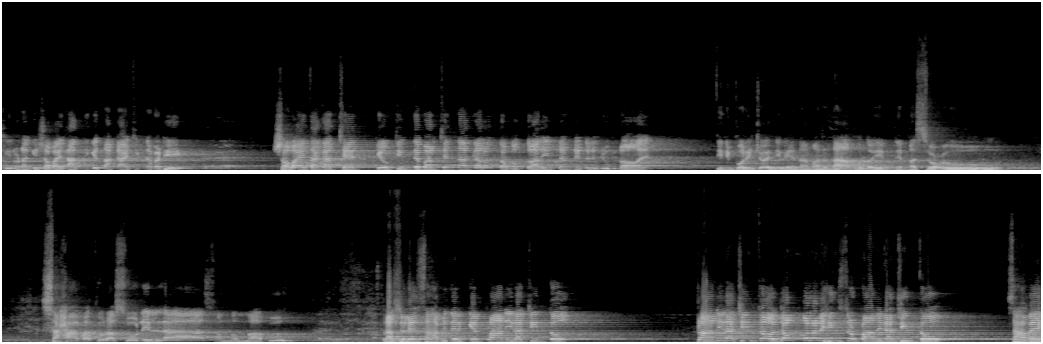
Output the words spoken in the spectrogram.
চিনো নাকি? সবাই তার দিকে তাকায়, ঠিক না বা ঠিক? সবাই তাকাচ্ছেন, কেউ চিনতে পারছেন না, কারণ তখন তো আর ইন্টারনেটের যুগ নয়। তিনি পরিচয় দিলেন, আমার নাম হলো ইবনে মাসউদ। সাহাবাতু রাসূলিল্লাহ সাল্লাল্লাহু রাসূলের সাহাবিদেরকে প্রাণীরা চিনত। প্রাণীরা চিনত, জঙ্গলের হিংস্র প্রাণীরা চিনত। সাহাবায়ে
